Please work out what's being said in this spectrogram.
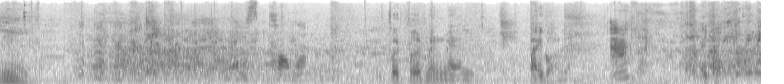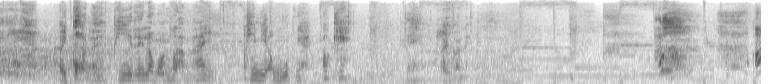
นี่ไอซ์พร้อมละเฟิร์สเฟิร์สแมนแมนเลย ไปก่อนเลย อะไปก่อน ไปก่อนเลย พี่ได้ระวังหลังให้ พี่มีอาวุธไงโอเคนี่ไปก่อนเลยอ๋อ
